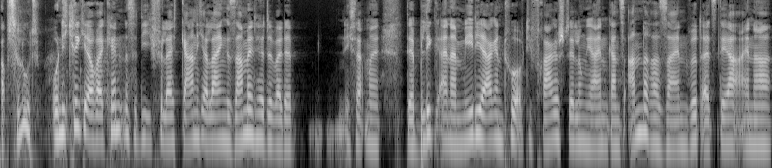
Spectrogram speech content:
Absolut. Und ich kriege ja auch Erkenntnisse, die ich vielleicht gar nicht allein gesammelt hätte, weil der, ich sag mal, der Blick einer Mediaagentur auf die Fragestellung ja ein ganz anderer sein wird als der einer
